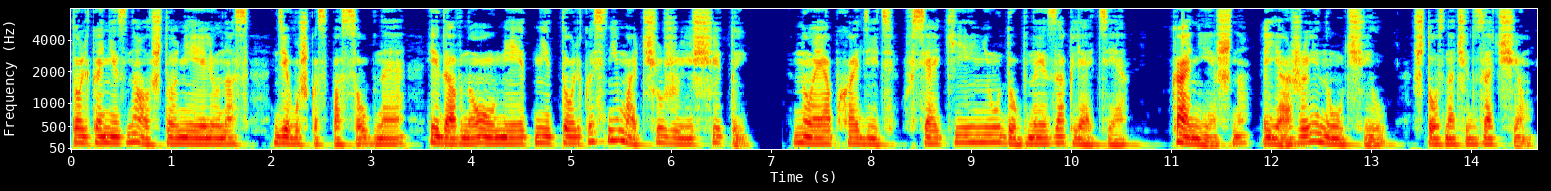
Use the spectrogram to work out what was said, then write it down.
Только не знал, что Ниэль у нас девушка способная и давно умеет не только снимать чужие щиты, но и обходить всякие неудобные заклятия. Конечно, я же и научил. Что значит зачем?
